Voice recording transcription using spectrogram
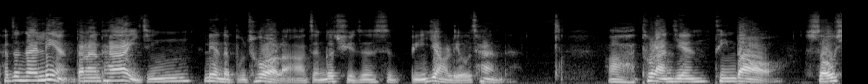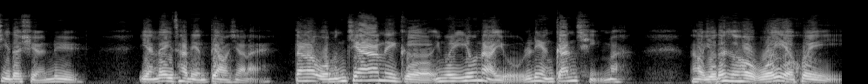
他正在练，当然他已经练得不错了啊，整个曲子是比较流畅的，啊，突然间听到熟悉的旋律，眼泪差点掉下来。当然，我们家那个因为优娜有练钢琴嘛，然后有的时候我也会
